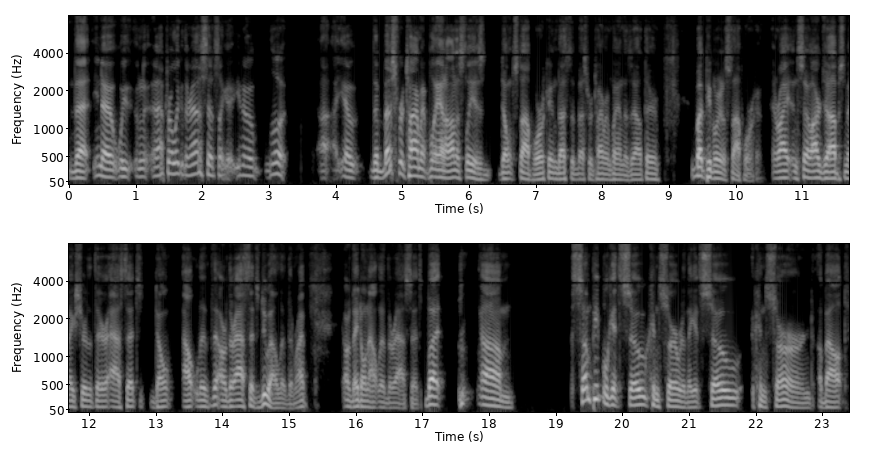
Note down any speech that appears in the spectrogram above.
that, you know, we after I look at their assets, like, you know, look, uh, you know, the best retirement plan, honestly, is don't stop working. That's the best retirement plan that's out there. But people are going to stop working, right? And so our job is to make sure that their assets don't outlive or their assets do outlive them, right? Or they don't outlive their assets. But um, some people get so conservative, they get so concerned about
